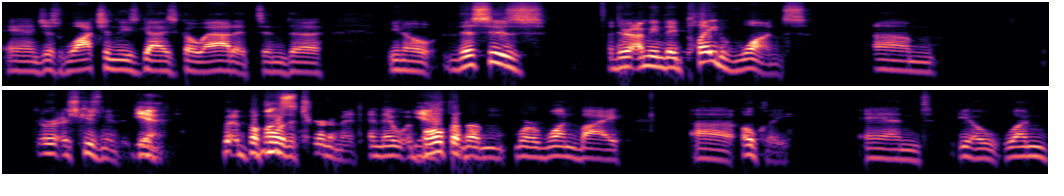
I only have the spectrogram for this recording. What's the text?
and just watching these guys go at it. And uh, you know, this is there. I mean, they played once um, or excuse me, yeah, before Once, the tournament, and they yeah. both of them were won by uh, Oakley, and you know one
